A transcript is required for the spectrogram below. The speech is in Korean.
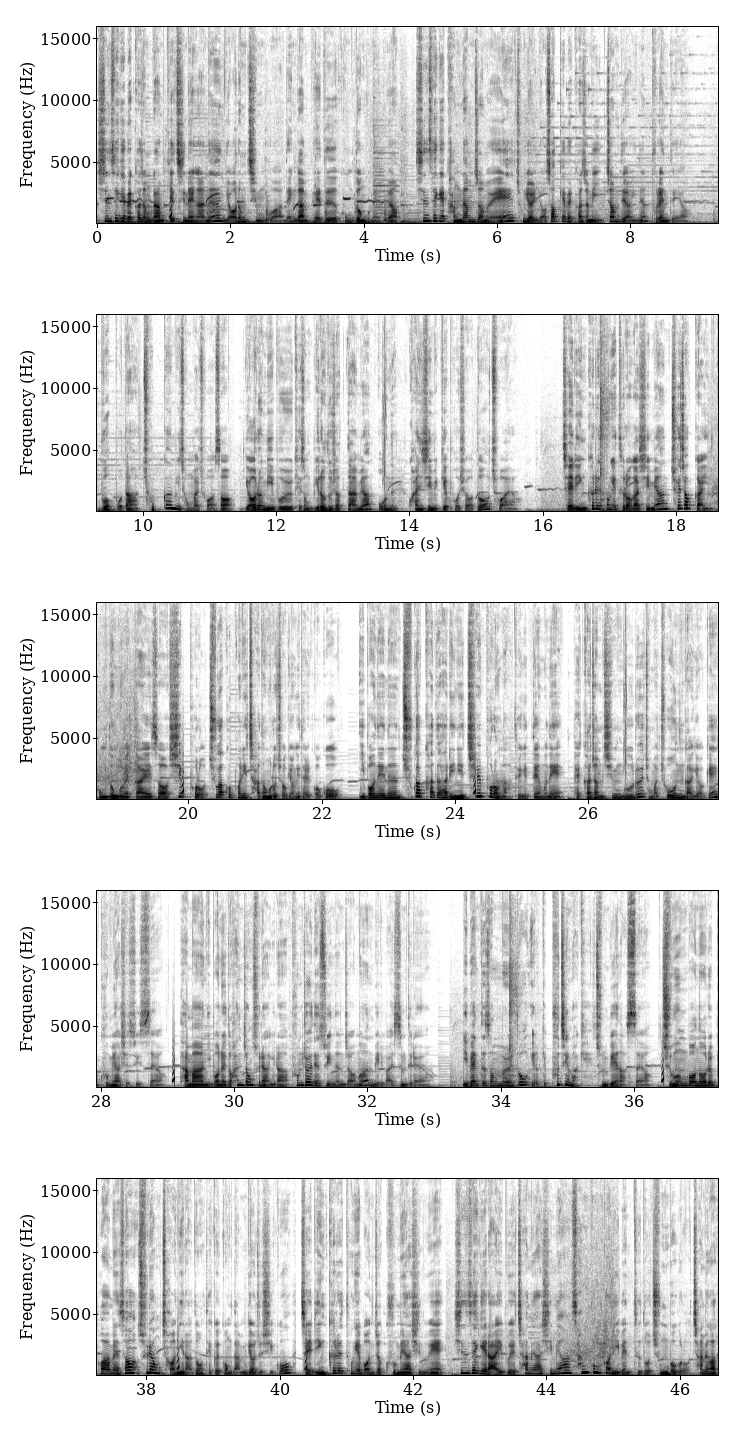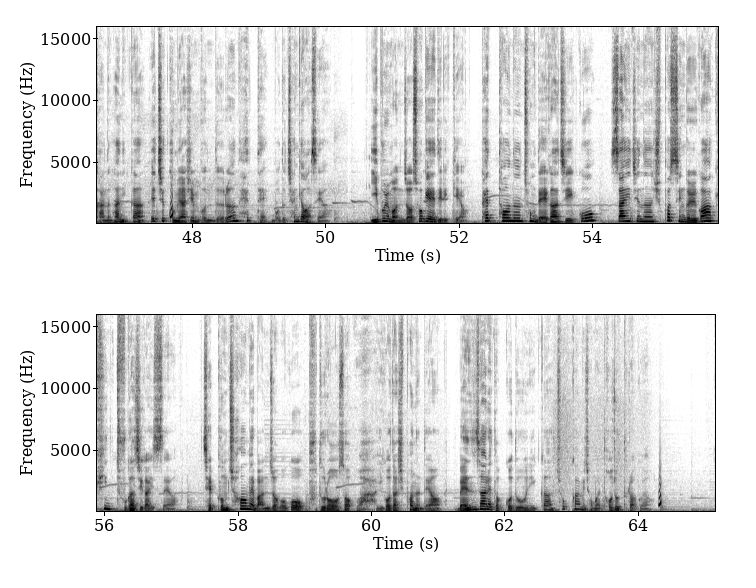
신세계백화점과 함께 진행하는 여름 침구와 냉감 패드 공동 구매고요. 신세계 강남점 외에 총 16개 백화점이 입점되어 있는 브랜드예요. 무엇보다 촉감이 정말 좋아서 여름 이불 계속 밀어두셨다면 오늘 관심 있게 보셔도 좋아요. 제 링크를 통해 들어가시면 최저가인 공동구매가에서 10% 추가 쿠폰이 자동으로 적용이 될 거고 이번에는 추가 카드 할인이 7%나 되기 때문에 백화점 침구를 정말 좋은 가격에 구매하실 수 있어요. 다만 이번에도 한정 수량이라 품절될 수 있는 점은 미리 말씀드려요. 이벤트 선물도 이렇게 푸짐하게 준비해 놨어요. 주문 번호를 포함해서 수령 전이라도 댓글 꼭 남겨주시고 제 링크를 통해 먼저 구매하신 후에 신세계 라이브에 참여하시면 상품권 이벤트도 중복으로 참여가 가능하니까 일찍 구매하신 분들은 혜택 모두 챙겨가세요. 이불 먼저 소개해 드릴게요. 패턴은 총 4가지고 사이즈는 슈퍼싱글과 퀸 2가지가 있어요. 제품 처음에 만져보고 부드러워서 와 이거다 싶었는데요. 맨살에 덮고 누우니까 촉감이 정말 더 좋더라고요.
